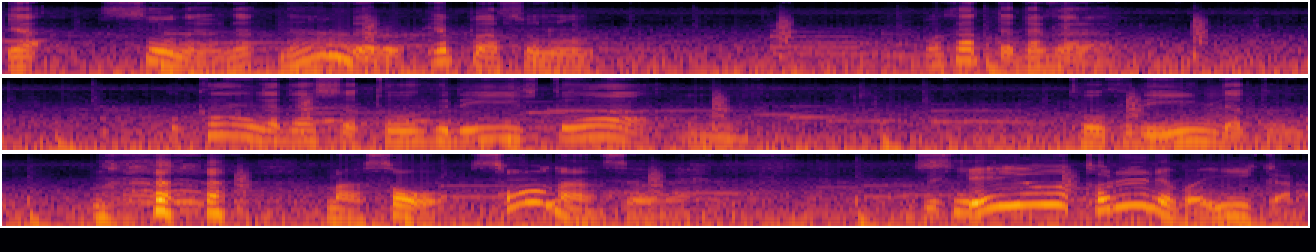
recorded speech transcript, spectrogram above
いやそうなよ。ななんだろう、やっぱその分かった。だからおかんが出した豆腐でいい人はうん。豆腐でいいんだと思う。まあそう。そうなんですよね。栄養が取れればいいから。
